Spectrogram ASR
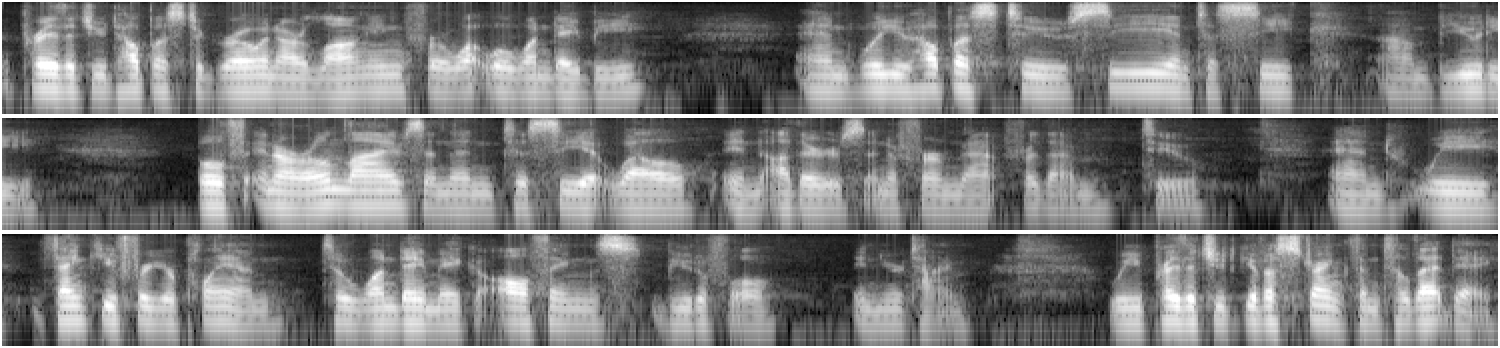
I pray that you'd help us to grow in our longing for what will one day be. And will you help us to see and to seek um, beauty, both in our own lives and then to see it well in others and affirm that for them too. And we thank you for your plan to one day make all things beautiful in your time. We pray that you'd give us strength until that day.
